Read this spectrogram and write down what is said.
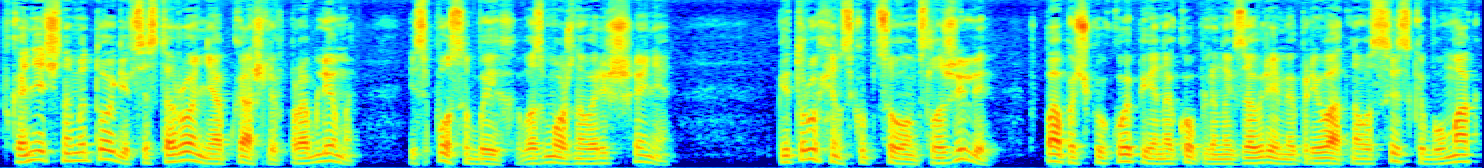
В конечном итоге, всесторонне обкашлив проблемы и способы их возможного решения, Петрухин с Купцовым сложили в папочку копии накопленных за время приватного сыска бумаг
